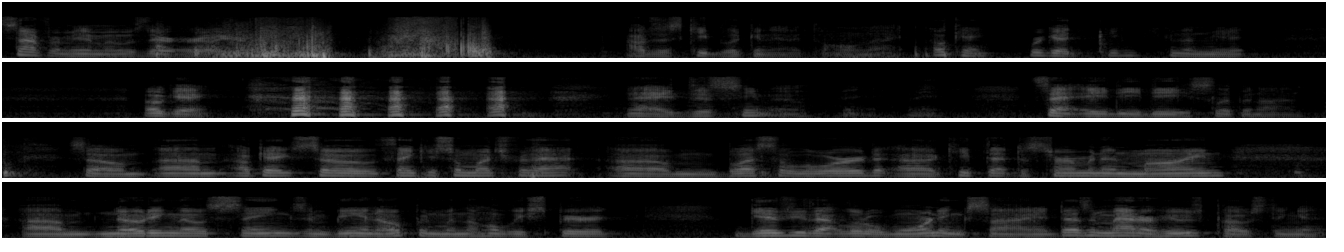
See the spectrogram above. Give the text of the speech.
It's not from him. It was there earlier. I'll just keep looking at it the whole night. Okay, we're good. You, can unmute it. Okay. hey, just you know, it's that ADD slipping on. So, um, okay, so thank you so much for that. Um, bless the Lord. Uh, keep that discernment in mind, um, noting those things and being open when the Holy Spirit gives you that little warning sign. It doesn't matter who's posting it.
